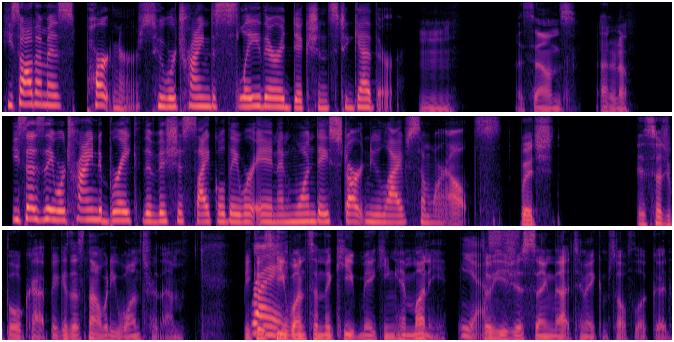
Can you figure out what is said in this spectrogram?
He saw them as partners who were trying to slay their addictions together. Mm. That sounds. I don't know. He says they were trying to break the vicious cycle they were in and one day start new lives somewhere else. Which is such a bullcrap because that's not what he wants for them. Because he wants them to keep making him money. Yes. So he's just saying that to make himself look good.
